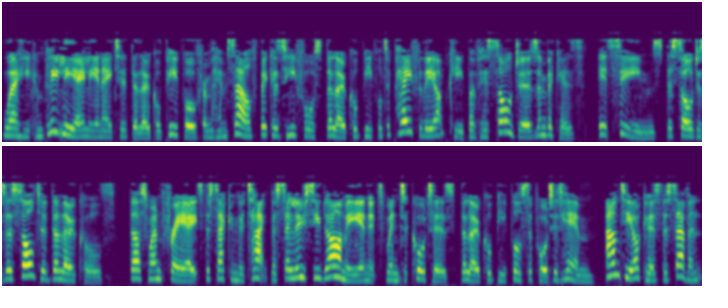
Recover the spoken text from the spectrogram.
where he completely alienated the local people from himself because he forced the local people to pay for the upkeep of his soldiers and because, it seems, the soldiers assaulted the locals. Thus when Phraates II attacked the Seleucid army in its winter quarters, the local people supported him. Antiochus VII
